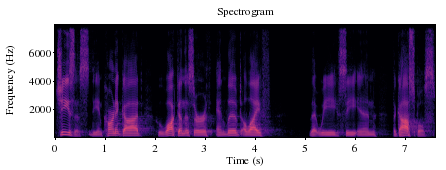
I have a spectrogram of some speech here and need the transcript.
Jesus, the incarnate God who walked on this earth and lived a life that we see in the Gospels.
